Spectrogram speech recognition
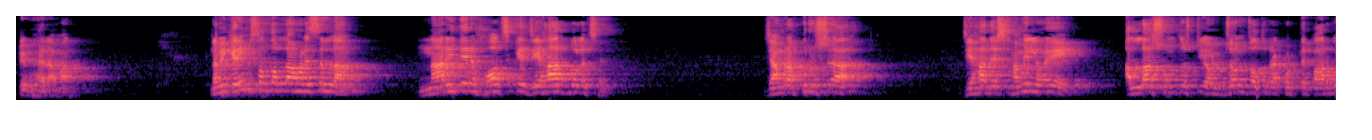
প্রেম ভাইয়ের আমার, নবী করিম সাল্লাহ সাল্লাম নারীদের হজকে জেহাদ বলেছেন। যে আমরা পুরুষরা জেহাদে সামিল হয়ে আল্লাহর সন্তুষ্টি অর্জন যতটা করতে পারব,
